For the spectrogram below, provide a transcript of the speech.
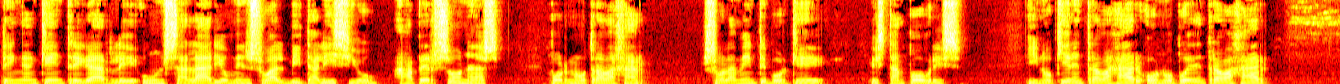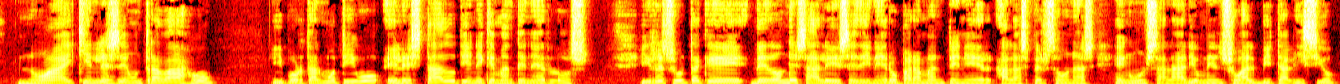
tengan que entregarle un salario mensual vitalicio a personas por no trabajar, solamente porque están pobres y no quieren trabajar o no pueden trabajar, no hay quien les dé un trabajo y por tal motivo el Estado tiene que mantenerlos. Y resulta que ¿de dónde sale ese dinero para mantener a las personas en un salario mensual vitalicio?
